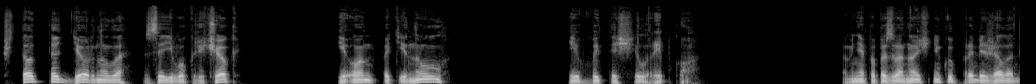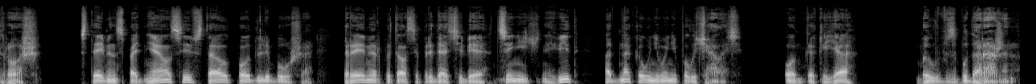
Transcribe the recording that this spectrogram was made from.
Что-то дернуло за его крючок, и он потянул и вытащил рыбку. У меня по позвоночнику пробежала дрожь. Стеббинс поднялся и встал подле Буша. Кремер пытался придать себе циничный вид, однако у него не получалось. Он, как и я, был взбудоражен.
